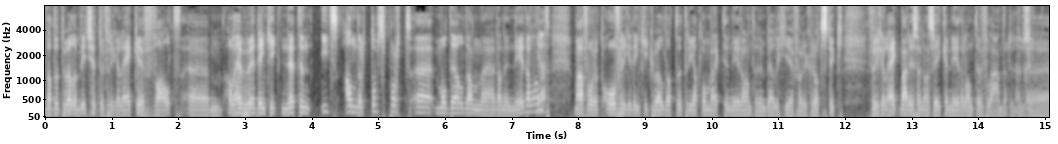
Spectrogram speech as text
dat het wel een beetje te vergelijken valt. Um, al hebben wij denk ik net een iets ander topsportmodel dan, dan in Nederland. Ja. Maar voor het overige denk ik wel dat de triathlonmarkt in Nederland en in België voor een groot stuk vergelijkbaar is en dan zeker Nederland en Vlaanderen. Dus dus uh,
